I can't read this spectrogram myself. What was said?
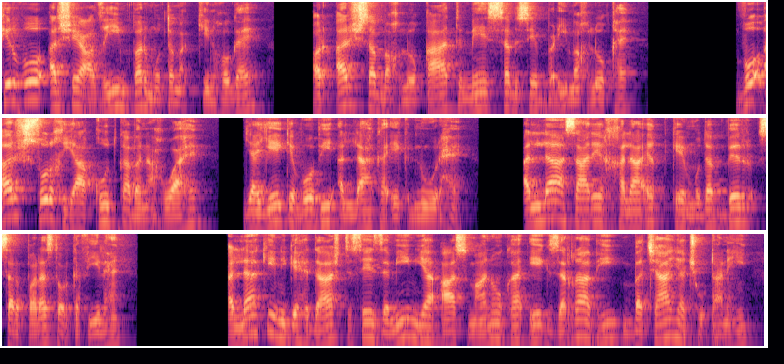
پھر وہ عرش عظیم پر متمکن ہو گئے اور عرش سب مخلوقات میں سب سے بڑی مخلوق ہے۔ وہ عرش سرخ یاقوت کا بنا ہوا ہے، یا یہ کہ وہ بھی اللہ کا ایک نور ہے۔ اللہ سارے خلائق کے مدبر، سرپرست اور کفیل ہیں۔ اللہ کی نگہداشت سے زمین یا آسمانوں کا ایک ذرہ بھی بچا یا چھوٹا نہیں۔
